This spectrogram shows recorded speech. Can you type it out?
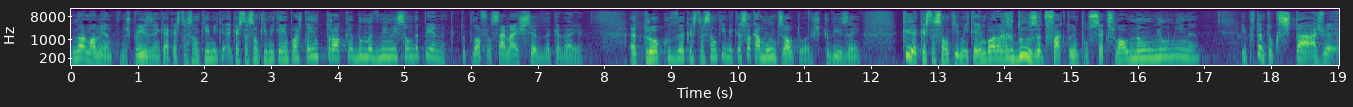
Normalmente, nos países em que há castração química, a castração química é imposta em troca de uma diminuição da pena. Porque o pedófilo sai mais cedo da cadeia a troco da castração química. Só que há muitos autores que dizem que a castração química, embora reduza de facto o impulso sexual, não o elimina. E, portanto, o que se está, às vezes,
